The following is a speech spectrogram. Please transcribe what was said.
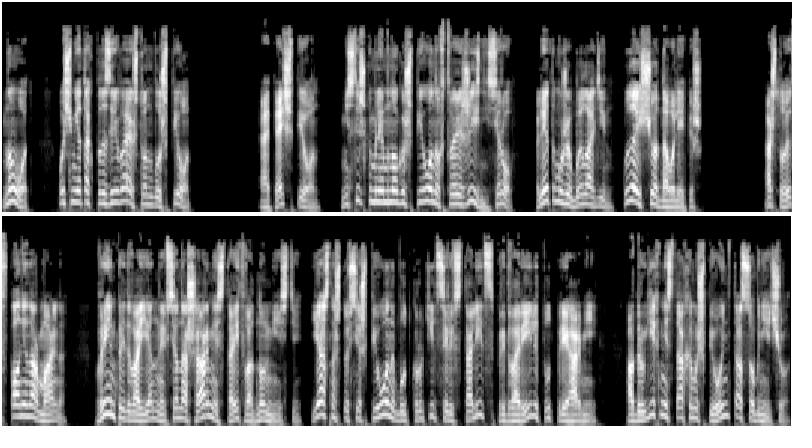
Ну вот. В общем, я так подозреваю, что он был шпион. Опять шпион. Не слишком ли много шпионов в твоей жизни, Серов? Летом уже был один. Куда еще одного лепишь? А что, это вполне нормально. Время предвоенное, вся наша армия стоит в одном месте. Ясно, что все шпионы будут крутиться или в столице, при дворе, или тут при армии. А в других местах им и шпионить-то особо нечего.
